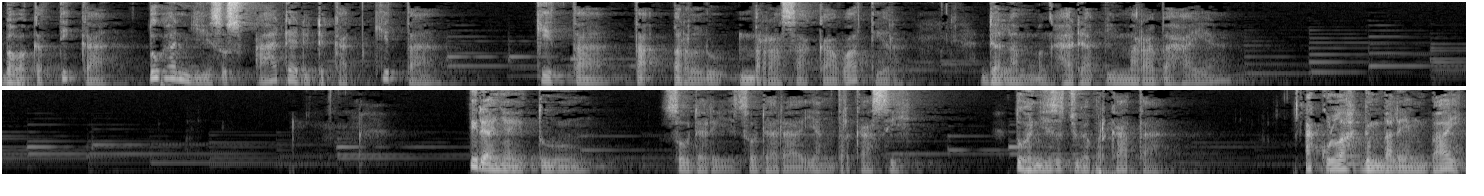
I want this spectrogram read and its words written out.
bahwa ketika Tuhan Yesus ada di dekat kita, kita tak perlu merasa khawatir dalam menghadapi mara bahaya? Tidak hanya itu, saudari-saudara yang terkasih, Tuhan Yesus juga berkata, Akulah gembala yang baik,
